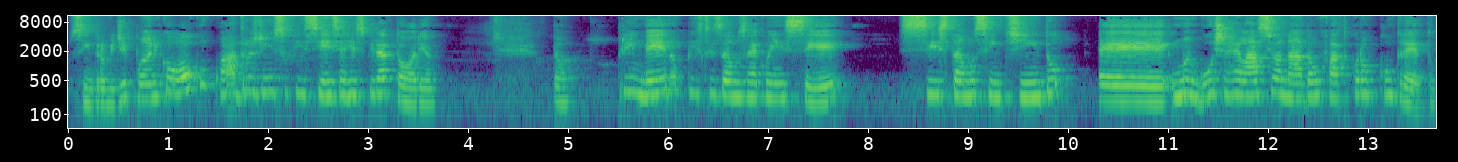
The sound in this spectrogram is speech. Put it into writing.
síndrome de pânico ou com quadros de insuficiência respiratória. Então, primeiro precisamos reconhecer se estamos sentindo é, uma angústia relacionada a um fato concreto.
